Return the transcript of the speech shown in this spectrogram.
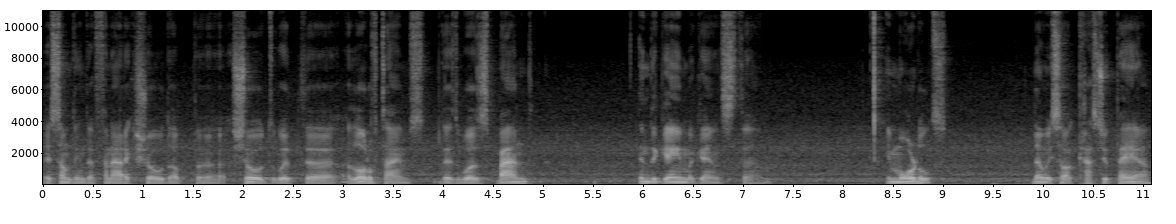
is something that Fnatic showed up uh, showed with uh, a lot of times that was banned in the game against um, Immortals. Then we saw Cassiopeia,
